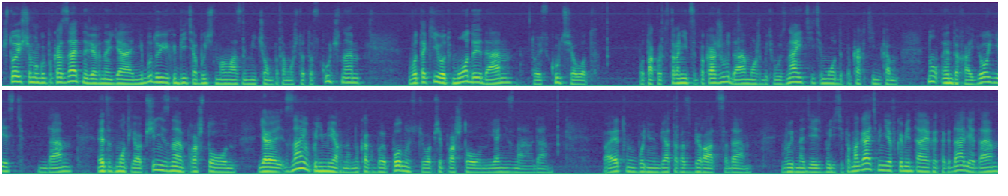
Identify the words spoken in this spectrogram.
Что еще могу показать? Наверное, я не буду их бить обычным алмазным мечом, потому что это скучно. Вот такие вот моды, да. То есть куча вот... Вот так вот страницы покажу, да. Может быть, вы узнаете эти моды по картинкам. Ну, Эндер.io есть, да. Этот мод я вообще не знаю, про что он. Я знаю примерно, но как бы полностью вообще про что он, я не знаю, да. Поэтому будем, ребята, разбираться, да. Вы, надеюсь, будете помогать мне в комментариях и так далее, да.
